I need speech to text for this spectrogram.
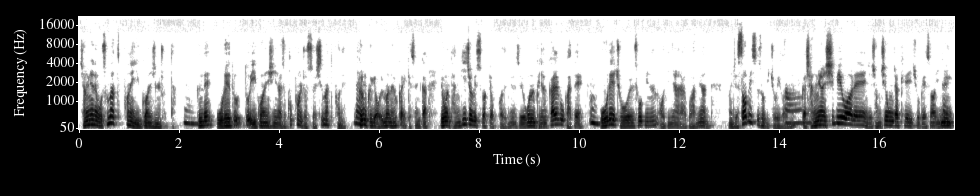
작년에 뭐 스마트폰에 이구안신을 줬다. 음. 근데 올해도 또 이구안신이라서 쿠폰을 줬어요. 스마트폰에. 네. 그럼 그게 얼마나 효과 있겠어요? 그러니까 요건 단기적일 수밖에 없거든요. 그래서 요거는 그냥 깔고 가되 음. 올해 좋을 소비는 어디냐라고 하면 이제 서비스 소비 쪽이거든요. 아. 그러니까 작년 12월에 이제 정치공작회의 쪽에서 이미 네.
